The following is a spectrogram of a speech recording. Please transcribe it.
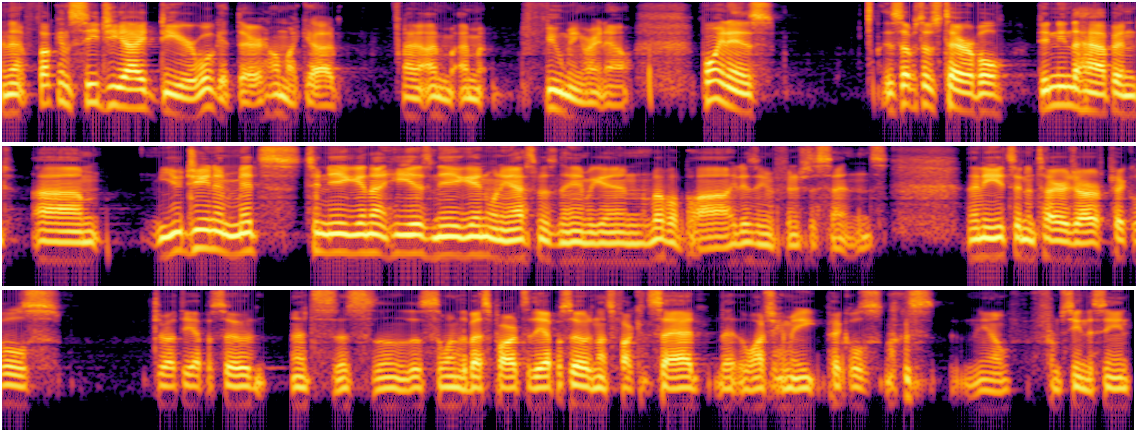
and that fucking CGI deer. We'll get there. Oh my god, I, I'm, I'm fuming right now. Point is, this episode's terrible. Didn't need to happen. Um, Eugene admits to Negan that he is Negan when he asks him his name again. Blah blah blah. He doesn't even finish the sentence. Then he eats an entire jar of pickles throughout the episode. That's that's, that's one of the best parts of the episode, and that's fucking sad that watching him eat pickles, you know, from scene to scene.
